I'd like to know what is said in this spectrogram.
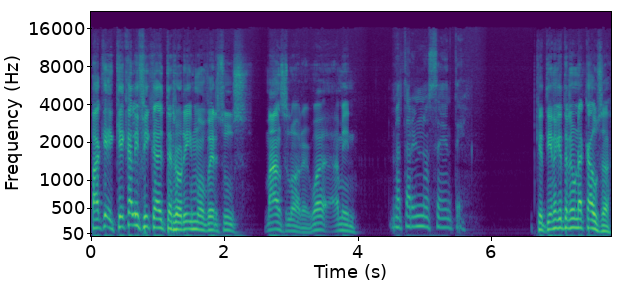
¿Para qué, qué califica de terrorismo versus manslaughter? What, I mean, Matar inocente. que tiene que tener una causa.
